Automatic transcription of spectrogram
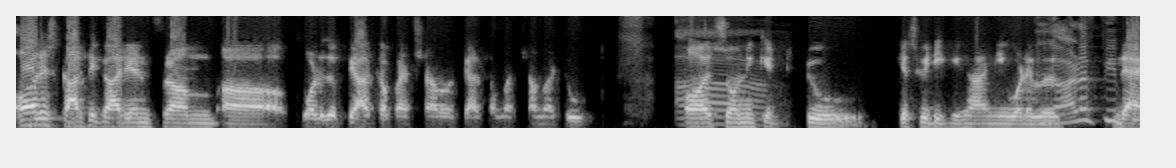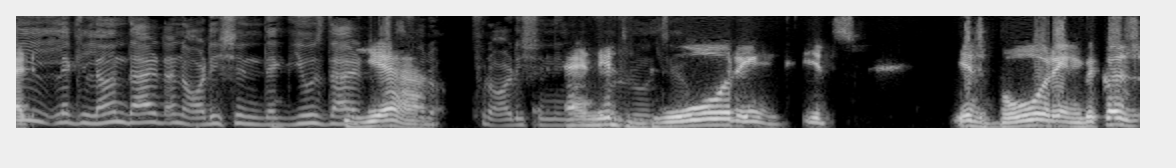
और इस Kartik Aaryan from what is the Pyaar Ka or Sony Ah, Kid 2 Kiswiti Ki Kahani a whatever lot of people that like learn that and audition, like use that Yeah. for, for auditioning. and it's roles, boring. It's it's boring because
